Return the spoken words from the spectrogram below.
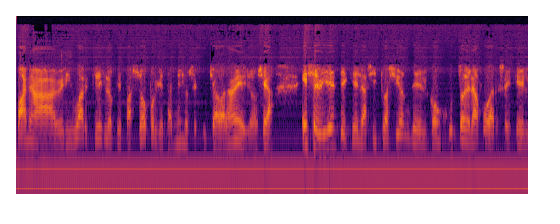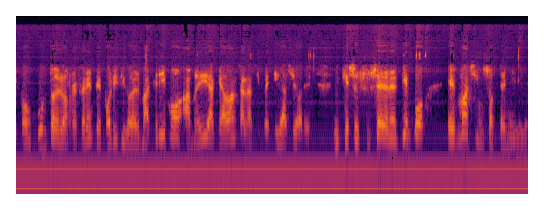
van a averiguar qué es lo que pasó porque también los escuchaban a ellos. O sea, es evidente que la situación del conjunto de la fuerza y que el conjunto de los referentes políticos del macrismo, a medida que avanzan las investigaciones y que se sucede en el tiempo, es más insostenible.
